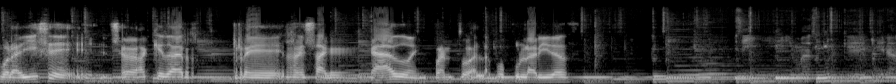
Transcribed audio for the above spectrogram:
por ahí se, se va a quedar rezagado en cuanto a la popularidad. Sí, y más porque, mira,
